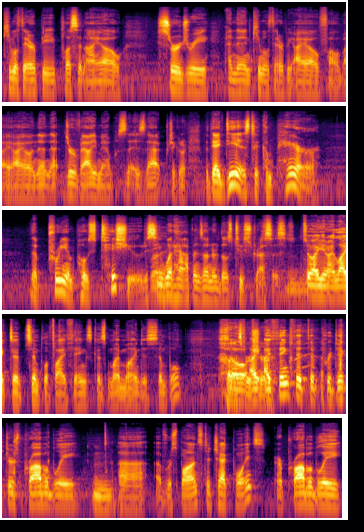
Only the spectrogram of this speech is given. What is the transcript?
chemotherapy plus an IO surgery, and then chemotherapy IO followed by IO, and then that durvalumab was, is that particular. But the idea is to compare the pre and post tissue to see right. what happens under those two stresses. Mm -hmm. So you know, I like to simplify things because my mind is simple. So I, sure. I, think that the predictors probably mm. uh, of response to checkpoints are probably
